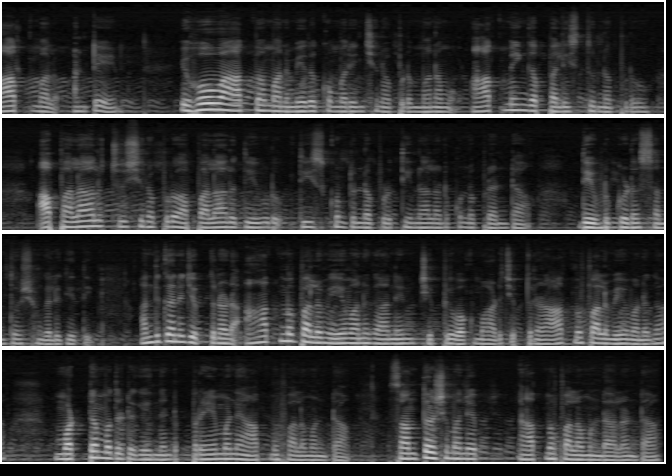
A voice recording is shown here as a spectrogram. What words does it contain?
ఆత్మలు. అంటే యహోవ ఆత్మ మన మీద కుమ్మరించినప్పుడు మనము ఆత్మీయంగా ఫలిస్తున్నప్పుడు ఆ ఫలాలు చూసినప్పుడు ఆ ఫలాలు దేవుడు తీసుకుంటున్నప్పుడు తినాలనుకున్నప్పుడు అంట దేవుడు కూడా సంతోషం కలిగేది అందుకని చెప్తున్నాడు ఆత్మఫలం ఏమనగా నేను చెప్పి ఒక మాట చెప్తున్నాడు. ఆత్మఫలం ఏమనగా మొట్టమొదటిగా ఏంటంటే ప్రేమ అనే ఆత్మఫలం అంట సంతోషం అనే ఆత్మఫలం ఉండాలంట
